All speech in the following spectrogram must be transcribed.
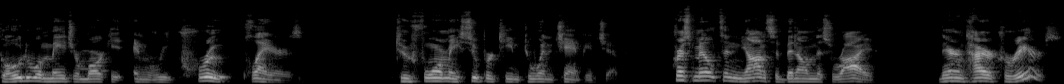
go to a major market and recruit players to form a super team to win a championship. Khris Middleton and Giannis have been on this ride their entire careers.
